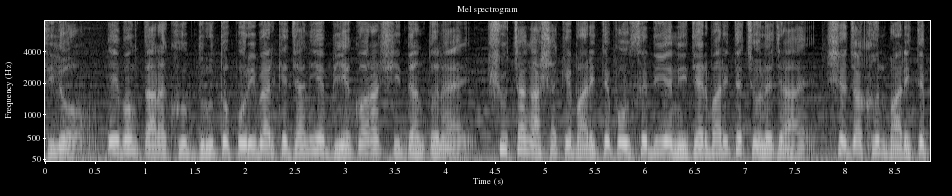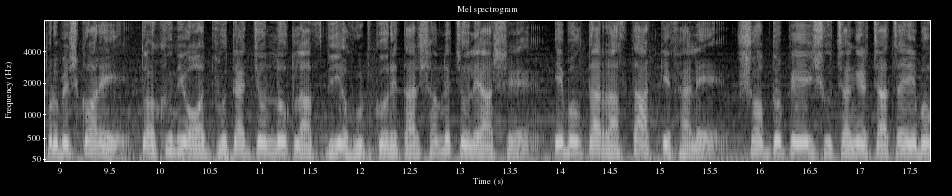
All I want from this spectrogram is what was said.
ছিল, এবং তারা খুব দ্রুত পরিবারকে জানিয়ে বিয়ে করার সিদ্ধান্ত নেয়। সুচাং আশাকে বাড়িতে পৌঁছে দিয়ে নিজের বাড়িতে চলে যায়। সে যখন বাড়িতে প্রবেশ করে, তখনই অদ্ভুত একজন লোক লাফ দিয়ে হুট করে তার সামনে চলে আসে এবং তার রাস্তা আটকে ফেলে। শব্দ পেয়ে সুচাংয়ের চাচা এবং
